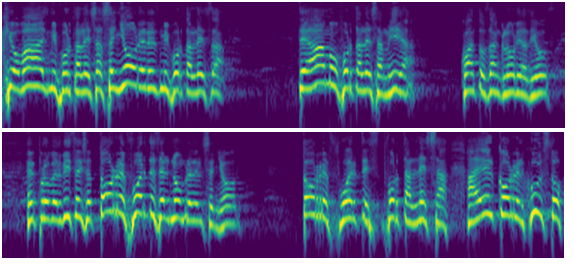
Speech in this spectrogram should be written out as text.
Jehová es mi fortaleza, Señor eres mi fortaleza. Te amo, fortaleza mía. ¿Cuántos dan gloria a Dios? El proverbista dice, torre fuerte es el nombre del Señor. Torre fuerte es fortaleza. A Él corre el justo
